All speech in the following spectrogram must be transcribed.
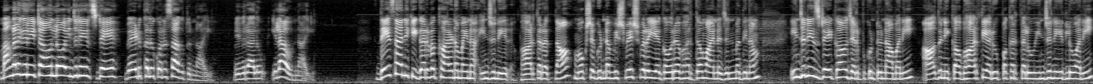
మంగళగిరి టౌన్లో ఇంజనీర్స్ డే వేడుకలు కొనసాగుతున్నాయి. వివరాలు ఇలా ఉన్నాయి. దేశానికి గర్వకారణమైన ఇంజనీర్ భారతరత్న మోక్షగుండం విశ్వేశ్వరయ్య గౌరవార్థం ఆయన జన్మదినం ఇంజనీర్స్ డేగా జరుపుకుంటున్నామని ఆధునిక భారతీయ రూపకర్తలు ఇంజనీర్లు అని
